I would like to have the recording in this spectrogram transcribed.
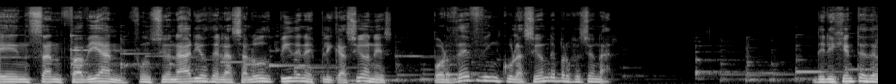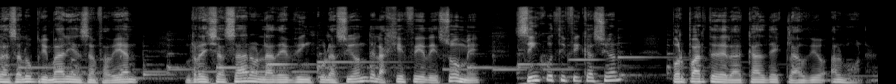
En San Fabián, funcionarios de la salud piden explicaciones por desvinculación de profesional. Dirigentes de la salud primaria en San Fabián rechazaron la desvinculación de la jefe de SOME sin justificación por parte del alcalde Claudio Almona.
